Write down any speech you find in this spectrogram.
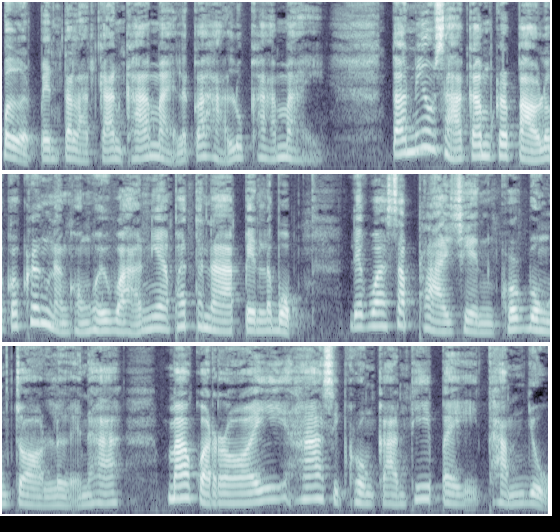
เปิดเป็นตลาดการค้าใหม่แล้วก็หาลูกค้าใหม่ ตอนนี้อุตสาหกรรมกระเป๋าแล้วก็เครื่องหนังของหอยหวานเนี่ยพัฒนาเป็นระบบ เรียกว่าซัพพลายเชนครบวงจรเลยนะคะมากกว่า 150 โครงการที่ไปทำอยู่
